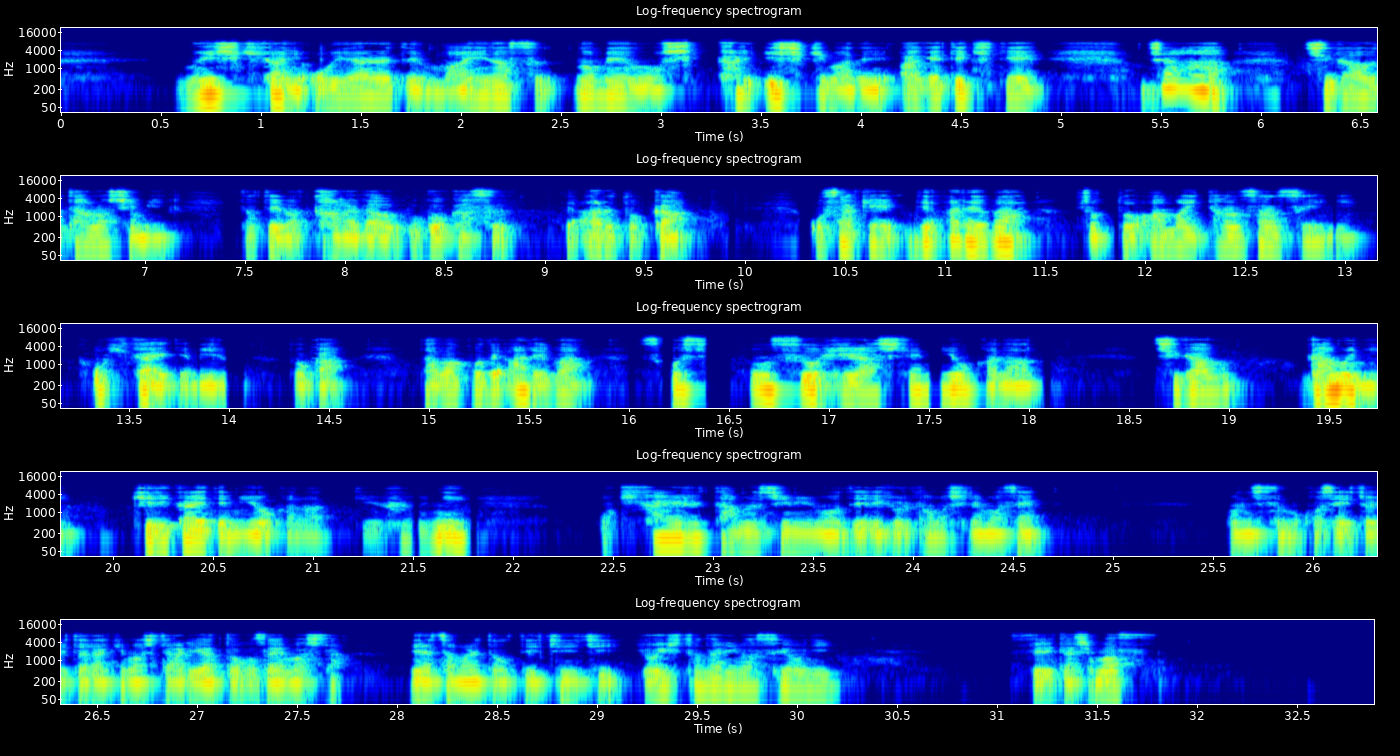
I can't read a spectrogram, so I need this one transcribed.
無意識下に追いやられているマイナスの面をしっかり意識までに上げてきて、じゃあ違う楽しみ、例えば体を動かすであるとか、お酒であればちょっと甘い炭酸水に置き換えてみるとか、タバコであれば少し本数を減らしてみようかな、違うガムに切り替えてみようかなっていうふうに置き換える楽しみも出てくるかもしれません。本日もご清聴いただきましてありがとうございました。皆様にとって一日良い日となりますように。失礼いたします。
